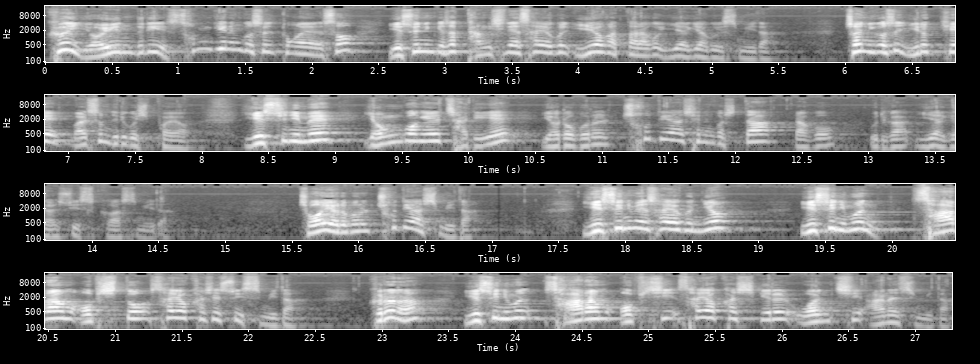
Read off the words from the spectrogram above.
그 여인들이 섬기는 것을 통하여서 예수님께서 당신의 사역을 이어갔다라고 이야기하고 있습니다. 전 이것을 이렇게 말씀드리고 싶어요. 예수님의 영광의 자리에 여러분을 초대하시는 것이다 라고 우리가 이야기할 수 있을 것 같습니다. 저와 여러분을 초대하십니다. 예수님의 사역은요, 예수님은 사람 없이도 사역하실 수 있습니다. 그러나 예수님은 사람 없이 사역하시기를 원치 않으십니다.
